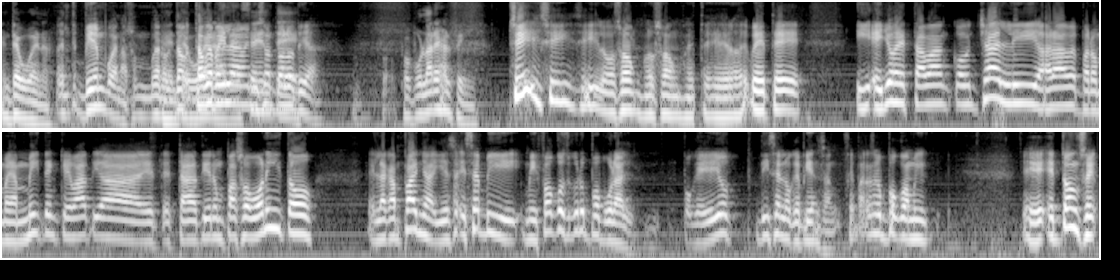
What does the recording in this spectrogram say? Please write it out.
Gente buena. Gente Bien buenas. son- tengo, que buena, pedirle la bendición todos los días. Populares al fin. Sí, sí, sí, lo son, lo son. Este, este, y ellos estaban con Charlie, ahora, pero me admiten que Batia este, está, tiene un paso bonito en la campaña y ese, ese es mi, mi focus group popular, porque ellos dicen lo que piensan. Se parece un poco a mí. Eh, entonces,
